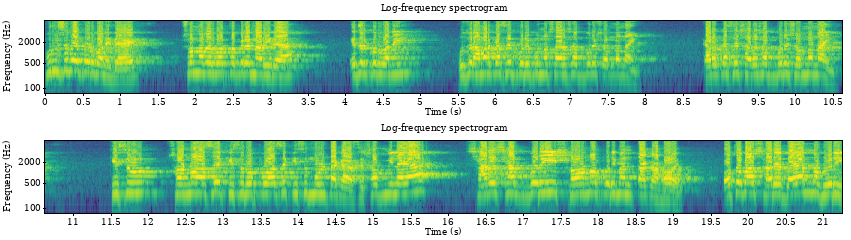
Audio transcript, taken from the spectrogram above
পুরুষেরা কোরবানি দেয় স্বর্ণ ব্যবহার করে নারীরা, এদের কোরবানি, হুজুর, আমার কাছে পরিপূর্ণ সাড়ে সাত ভরি স্বর্ণ নাই। কারও কাছে সাড়ে সাত ভরি স্বর্ণ নাই। কিছু স্বর্ণ আছে, কিছু রৌপ্য আছে, কিছু মূল টাকা আছে। সব মিলাইয়া সাড়ে সাত ভরি স্বর্ণ পরিমাণ টাকা হয়। অথবা সাড়ে বায়ান্ন ভরি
